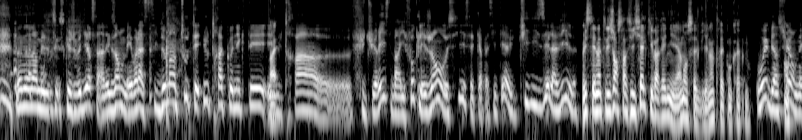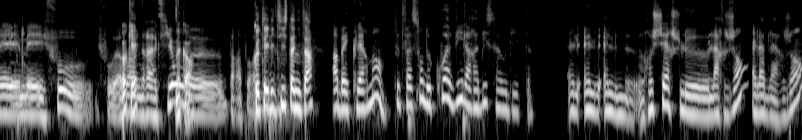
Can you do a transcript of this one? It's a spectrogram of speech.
non, non, mais ce que je veux dire, c'est un exemple. Mais voilà, si demain tout est ultra connecté et Ouais. ultra euh, futuriste, ben, il faut que les gens aussi aient cette capacité à utiliser la ville. Oui, c'est l'intelligence artificielle qui va régner hein, dans cette ville, hein, très concrètement. Oui, bien sûr, mais, mais il, faut, il faut avoir une réaction euh, par rapport à Côté élitiste, Anita? Ah ben clairement. De toute façon, de quoi vit l'Arabie Saoudite? Elle, elle, elle ne recherche l'argent, elle a de l'argent,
